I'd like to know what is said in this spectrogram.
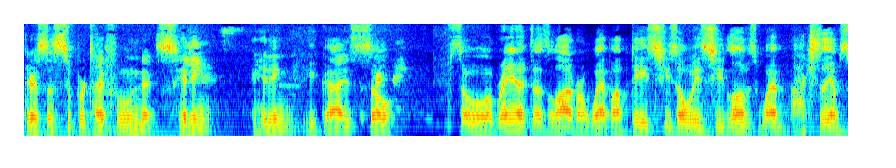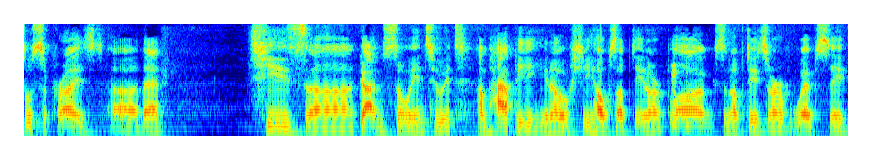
There's a super typhoon that's hitting hitting you guys. So so Rhea does a lot of our web updates. She's always she loves web. Actually, I'm so surprised uh, that she's uh, gotten so into it. I'm happy, you know. She helps update our blogs and updates our website.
